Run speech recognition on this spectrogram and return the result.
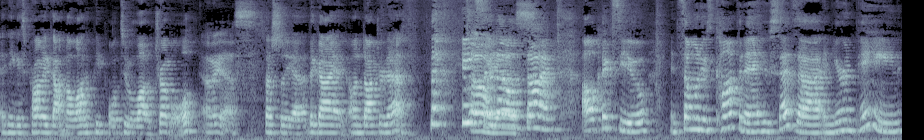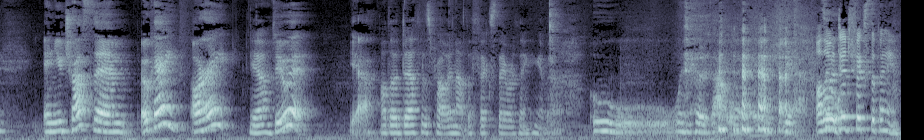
I think, has probably gotten a lot of people into a lot of trouble. Oh, yes. Especially uh, the guy on Doctor Death. he Oh, said that all the time. I'll fix you. And someone who's confident who says that, and you're in pain, and you trust them. Okay, all right, Yeah. do it. Yeah. Although death is probably not the fix they were thinking about. Ooh, when you put it that way. yeah. Although So- it did fix the pain.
